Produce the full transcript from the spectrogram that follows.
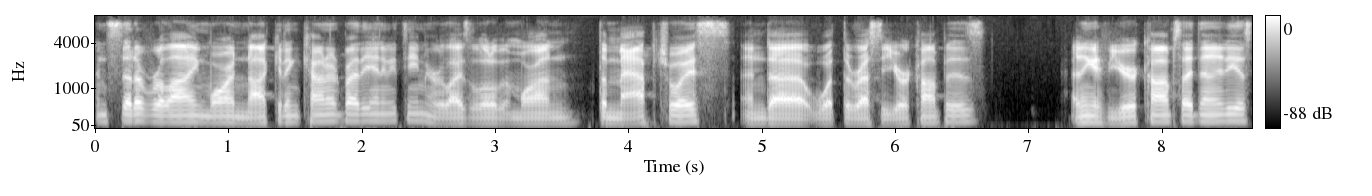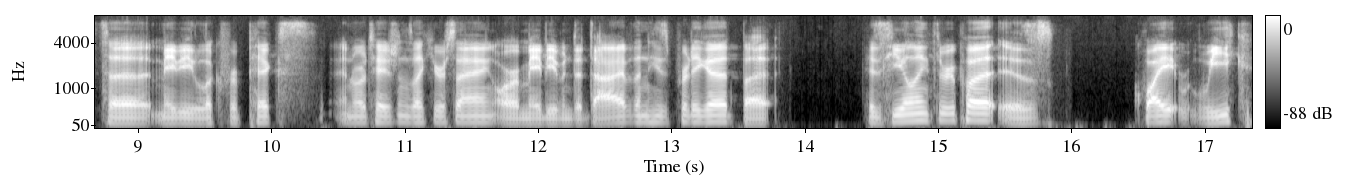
instead of relying more on not getting countered by the enemy team, he relies a little bit more on the map choice and uh, what the rest of your comp is. I think if your comp's identity is to maybe look for picks in rotations like you were saying, or maybe even to dive, then he's pretty good, but his healing throughput is quite weak.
